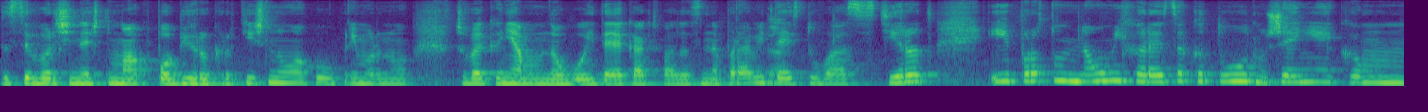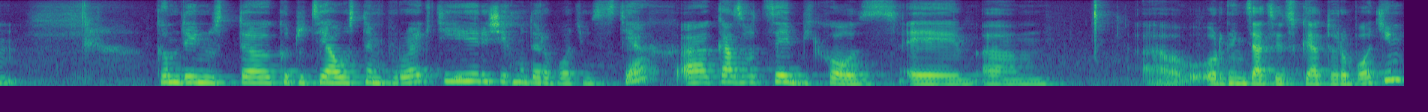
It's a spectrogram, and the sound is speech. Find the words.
да се върши нещо малко по-бюрократично, ако примерно човека няма много идея как това да се направи, да. те с това асистират. И просто много ми хареса като отношение към към дейността като цялостен проект и решихме да работим с тях. А, казват се Because е ам, организацията, с която работим.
